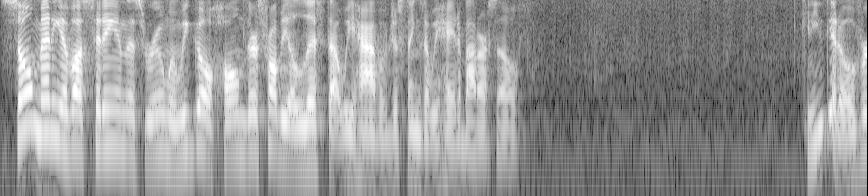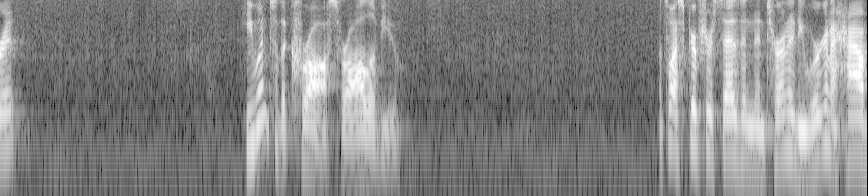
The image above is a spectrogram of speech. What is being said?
so many of us sitting in this room, when we go home, there's probably a list that we have of just things that we hate about ourselves. Can you get over it? He went to the cross for all of you. That's why Scripture says in eternity, we're going to have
